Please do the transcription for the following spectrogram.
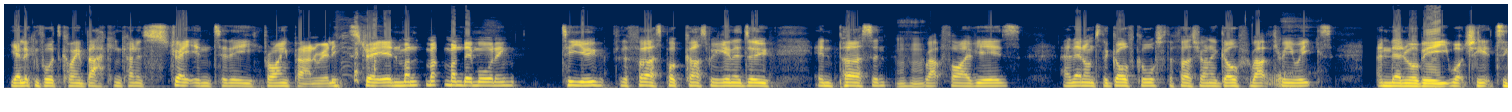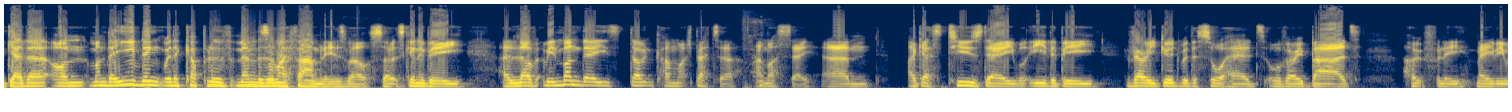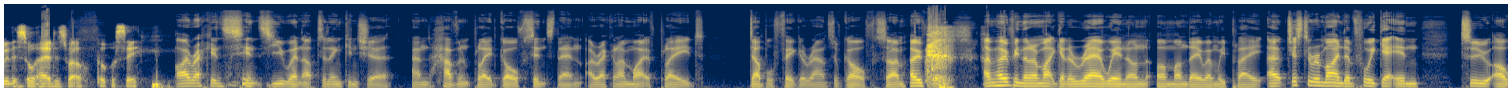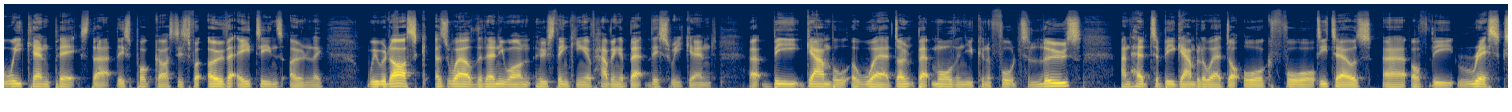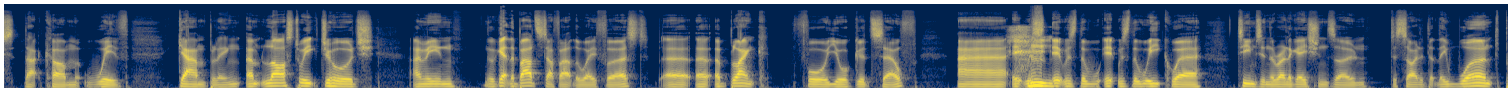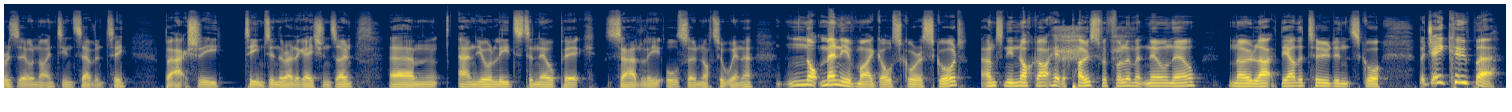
yeah, looking forward to coming back and kind of straight into the frying pan. Really, straight in mon- Monday morning to you for the first podcast we're going to do in person mm-hmm. for about five years, and then onto the golf course for the first round of golf for about three weeks and then we'll be watching it together on Monday evening with a couple of members of my family as well. So it's going to be a love. I mean, Mondays don't come much better, I must say. Um, I guess Tuesday will either be very good with a sore head or very bad. Hopefully, maybe with a sore head as well, but we'll see. I reckon since you went up to Lincolnshire and haven't played golf since then, I reckon I might have played double figure rounds of golf. So I'm hoping I'm hoping that I might get a rare win on on Monday when we play. Uh, just a reminder before we get in to our weekend picks that this podcast is for over 18s only. We would ask as well that anyone who's thinking of having a bet this weekend uh, be gamble aware. Don't bet more than you can afford to lose. And head to begambleaware.org for details uh, of the risks that come with gambling. Um, last week, George, I mean, We'll get the bad stuff out of the way first. Uh, a, a, blank for your good self. Uh, it was it was the it was the week where teams in the relegation zone decided that they weren't Brazil 1970, but actually teams in the relegation zone. Um, and your leads to nil pick, sadly, also not a winner. Not many of my goal scorers scored. Anthony Knockaert hit the post for Fulham at nil nil. No luck. The other two didn't score. But Jake Cooper,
